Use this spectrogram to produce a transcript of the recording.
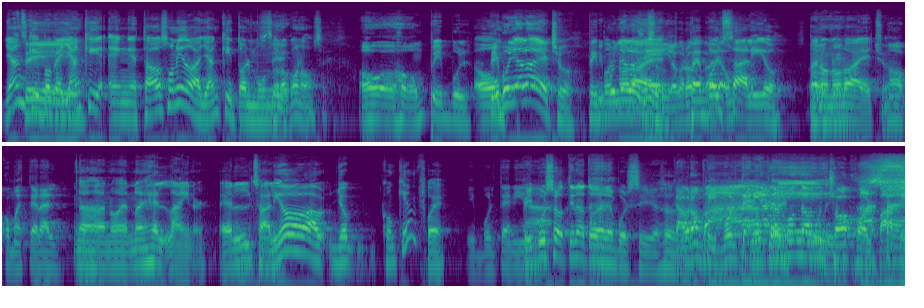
Yankee, Sí. porque Yankee en Estados Unidos a Yankee todo el mundo Sí. lo conoce. O, o un Pitbull. O un- Pitbull ya lo ha hecho. Pitbull no ya lo ha sí, hecho. yo creo- Pitbull salió, pero no lo ha hecho. No, como estelar. Ajá, no, es- no es headliner. Él salió, a- yo, ¿con quién fue? Pitbull tenía. Pitbull se lo tiene a todos en el bolsillo. eso. Cabrón, Pitbull tenía a todo el mundo en un papi.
